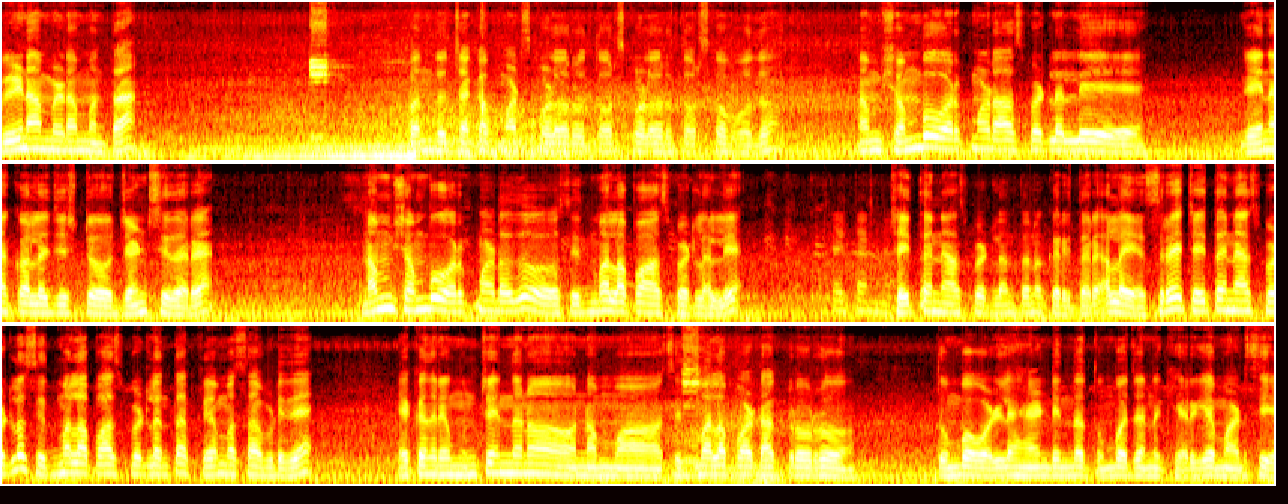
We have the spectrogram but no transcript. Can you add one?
ವೀಣಾ ಮೇಡಮ್ ಅಂತ. ಬಂದು ಚೆಕಪ್ ಮಾಡಿಸ್ಕೊಳ್ಳೋರು ತೋರಿಸ್ಕೊಳ್ಳೋರು ತೋರಿಸ್ಕೋಬೋದು. ನಮ್ಮ ಶಂಭು ವರ್ಕ್ ಮಾಡೋ ಹಾಸ್ಪಿಟ್ಲಲ್ಲಿ ಗೈನಕಾಲಜಿಸ್ಟು ಜೆಂಟ್ಸ್ ಇದ್ದಾರೆ. ನಮ್ಮ ಶಂಭು ವರ್ಕ್ ಮಾಡೋದು ಸಿದ್ಮಲಪ್ಪ ಹಾಸ್ಪಿಟ್ಲಲ್ಲಿ ಚೈತನ್ಯ. ಹಾಸ್ಪಿಟ್ಲ್ ಅಂತಲೂ ಕರೀತಾರೆ. ಅಲ್ಲ ಹೆಸರೇ ಚೈತನ್ಯ ಹಾಸ್ಪಿಟ್ಲು ಸಿದ್ಮಲಪ್ಪ ಹಾಸ್ಪಿಟ್ಲ್ ಅಂತ ಫೇಮಸ್ ಆಗ್ಬಿಟ್ಟಿದೆ. ಯಾಕಂದರೆ ಮುಂಚೆಯಿಂದನೂ ನಮ್ಮ ಸಿದ್ಮಲಪ್ಪ ಡಾಕ್ಟ್ರವರು ತುಂಬ ಒಳ್ಳೆ ಹ್ಯಾಂಡಿಂದ ತುಂಬ ಜನಕ್ಕೆ ಹೆರಿಗೆ ಮಾಡಿಸಿ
